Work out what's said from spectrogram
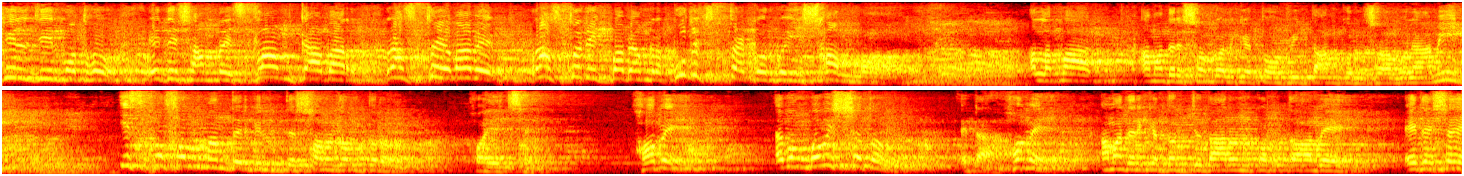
খিলজির মতো এদেশে আমরা ইসলামকে আবার রাষ্ট্রীয়ভাবে, রাষ্ট্রনিকভাবে আমরা প্রতিষ্ঠা করব ইনশাল্লাহ আল্লাহ পাক আমাদের সকলকে তৌফিক দান করুন, সবাই বলে আমি ইস মুসলমানদের বিরুদ্ধে ষড়যন্ত্র হয়েছে। হবে এবং ভবিষ্যতেও এটা হবে। আমাদেরকে ধৈর্য ধারণ করতে হবে এদেশে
